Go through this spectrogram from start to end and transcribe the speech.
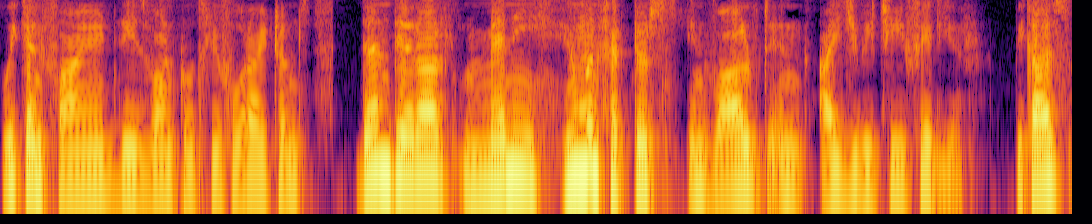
we can find these one two three four items then there are many human factors involved in IGBT failure because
